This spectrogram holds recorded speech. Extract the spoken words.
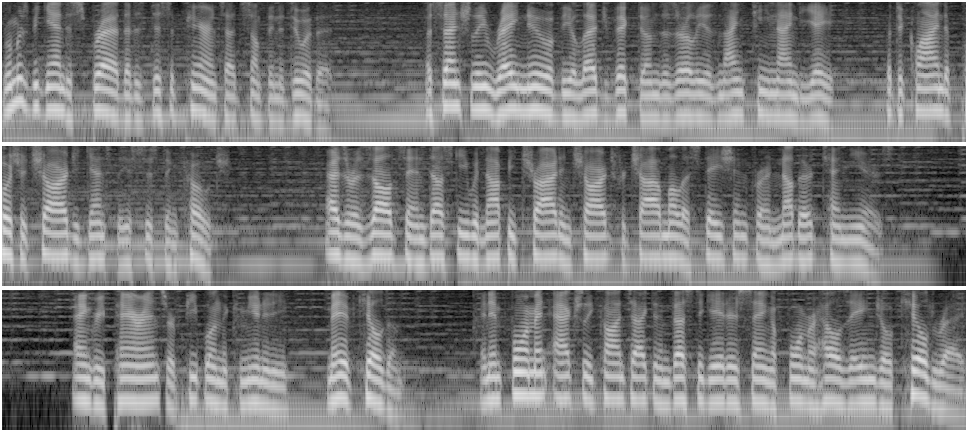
rumors began to spread that his disappearance had something to do with it. Essentially, Ray knew of the alleged victims as early as 1998, but declined to push a charge against the assistant coach. As a result, Sandusky would not be tried and charged for child molestation for another 10 years. Angry parents or people in the community may have killed him, an informant actually contacted investigators saying a former Hells Angel killed Ray,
